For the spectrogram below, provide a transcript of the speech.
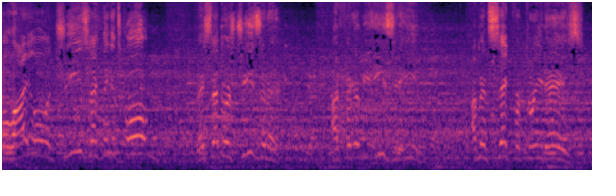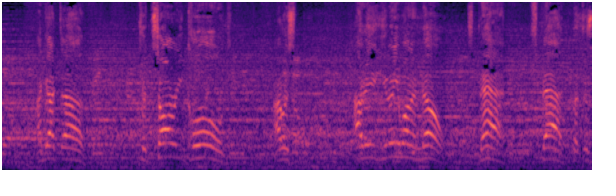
falafel and cheese, I think it's called. They said there was cheese in it. I figured it'd be easy to eat. I've been sick for three days. I got uh, the Qatari cold. I was, I mean, you don't even want to know. It's bad. Bad. But this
